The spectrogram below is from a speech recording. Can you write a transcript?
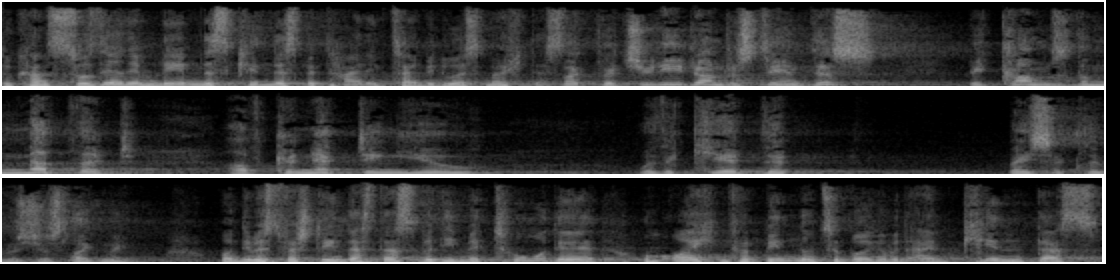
du kannst so sehr dem Leben des Kindes beteiligt sein, wie du es möchtest. But, but you need to understand this becomes the method of connecting you with a kid that basically was just like me. Und ihr müsst verstehen, dass das wird die Methode, um euch in Verbindung zu bringen mit einem Kind, das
